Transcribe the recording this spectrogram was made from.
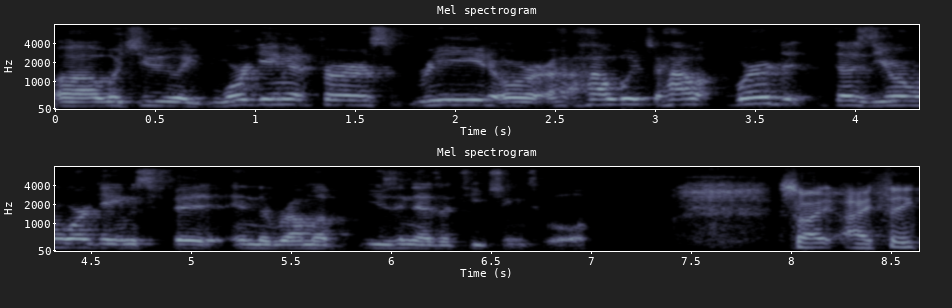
uh, would you like war game it first, read, or how would how where does your war games fit in the realm of using it as a teaching tool? So I, I think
